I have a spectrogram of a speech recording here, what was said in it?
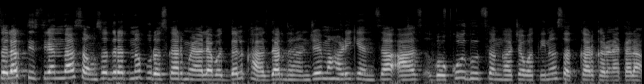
सलग तिसऱ्यांदा संसदरत्न पुरस्कार मिळाल्याबद्दल खासदार धनंजय महाडिक यांचा आज गोकुळ दूध संघाच्या वतीनं सत्कार करण्यात आला.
